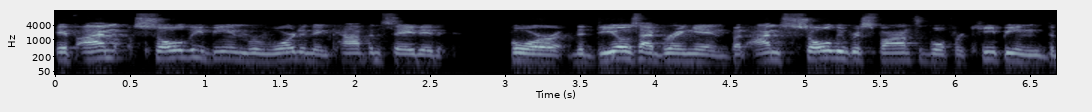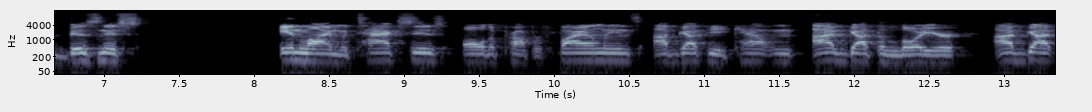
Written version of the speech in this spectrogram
if i'm solely being rewarded and compensated for the deals I bring in, but I'm solely responsible for keeping the business in line with taxes, all the proper filings. I've got the accountant, I've got the lawyer, I've got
